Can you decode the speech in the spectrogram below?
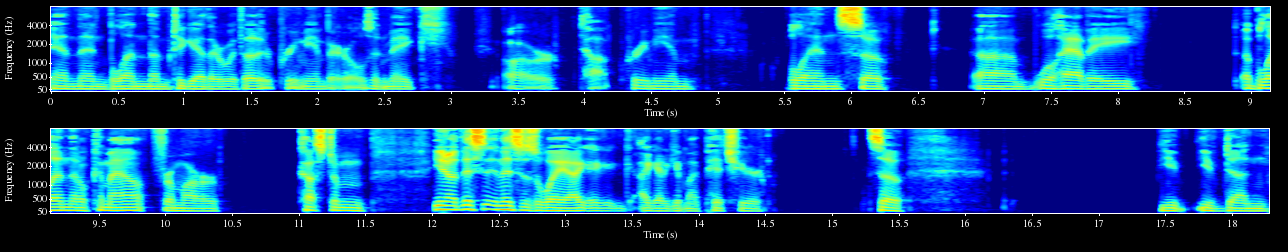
and then blend them together with other premium barrels and make our top premium blends so um, we'll have a a blend that'll come out from our custom you know this and this is a way i i got to give my pitch here. So you you've done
